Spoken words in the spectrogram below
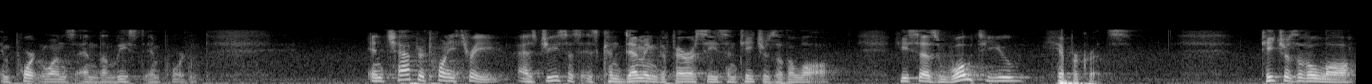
important ones and the least important. In chapter 23, as Jesus is condemning the Pharisees and teachers of the law, he says, Woe to you, hypocrites, teachers of the law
